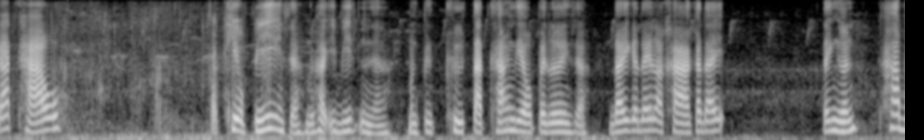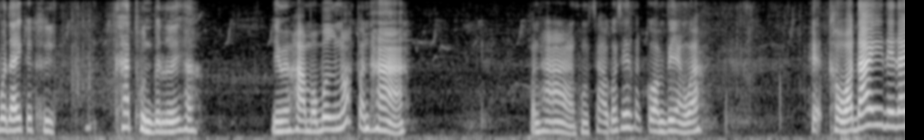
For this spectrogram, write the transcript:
กาดขาวผักเขียวปีจ้ะหรือผักอีบิสเนี่ยมันเป็นคือตัดครั้งเดียวไปเลยจ้ะได้ก็ได้ราคาก็ได้ ได้เงิน ถ้าบ่ได้ก็คือค่าทุนไปเลยค่ะยังไม่พามาเบิ่งเนาะปัญหา ปัญหาของชาวเกษตรกรเป็นอย่างว่า เขาว่าได้ได้ได้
